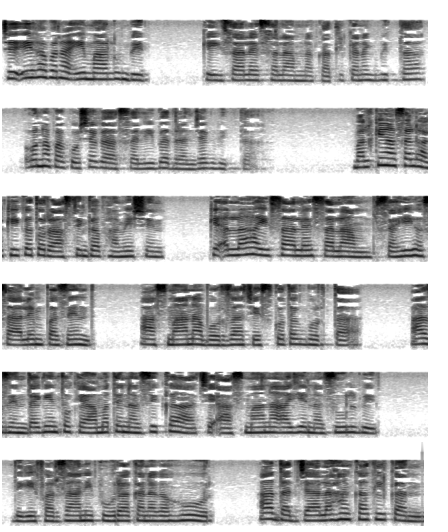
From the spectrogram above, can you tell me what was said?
چے ایہا برا ای معلوم بید کہ عیسیٰ علیہ السلام نہ قتل کنک بیتا اور نہ پاکوشگا سلیبہ درنجک بیتا بلکہ اصل حقیقت و راستین گپ ہمیشن کہ اللہ عیسیٰ علیہ السلام صحیح و سالم پزند آسمانا برزا چسکو تک برتا آ زندگی تو قیامت نزدیکا چے آسمانا آئیے نزول بھی۔ دیگی فرزانی پورا کنگا ہور۔ آ دجالہاں قتل کند۔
